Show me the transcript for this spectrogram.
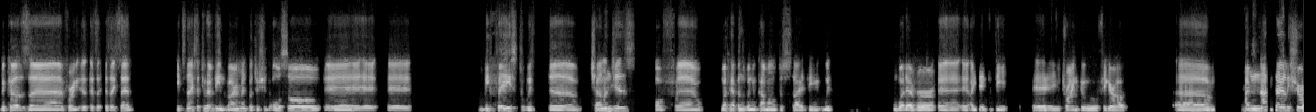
because uh, for as, as I said, it's nice that you have the environment, but you should also uh, uh, be faced with the challenges of uh, what happens when you come out to society with whatever uh, uh identity uh, you're trying to figure out. Um, I'm not entirely sure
